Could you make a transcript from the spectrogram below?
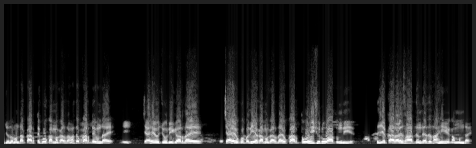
ਜਦੋਂ ਬੰਦਾ ਘਰ ਤੇ ਕੋਈ ਕੰਮ ਕਰਦਾ ਨਾ ਤੇ ਉਹ ਘਰ ਤੇ ਹੁੰਦਾ ਹੈ ਜੀ। ਚਾਹੇ ਉਹ ਚੋਰੀ ਕਰਦਾ ਹੈ ਚਾਹੇ ਉਹ ਕੋਈ ਵਧੀਆ ਕੰਮ ਕਰਦਾ ਹੈ ਉਹ ਘਰ ਤੋਂ ਹੀ ਸ਼ੁਰੂਆਤ ਹੁੰਦੀ ਹੈ। ਤੇ ਜੇ ਘਰ ਵਾਲੇ ਸਾਥ ਦਿੰਦੇ ਤੇ ਤਾਂ ਹੀ ਇਹ ਕੰਮ ਹੁੰਦਾ ਹੈ।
